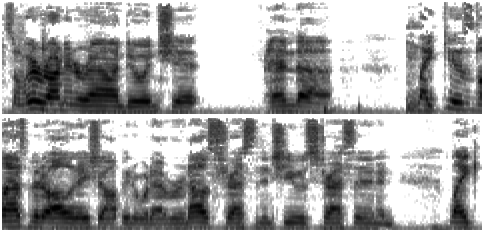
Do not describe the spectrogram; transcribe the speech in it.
so we're running around doing shit, and uh, like it was the last minute holiday shopping or whatever, and I was stressing and she was stressing, and like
